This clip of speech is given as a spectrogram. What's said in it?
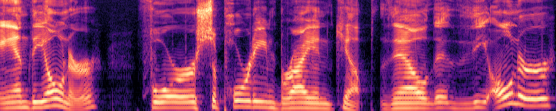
and the owner for supporting Brian Kemp. Now, the, the owner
